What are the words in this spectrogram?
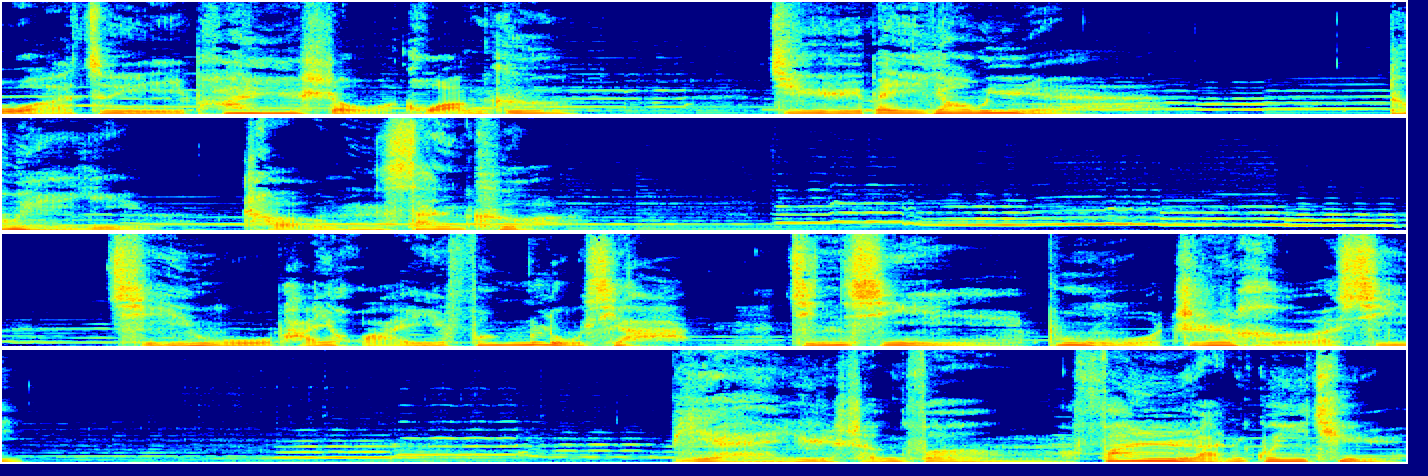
我醉拍手狂歌，举杯邀月，对影成三客。起舞徘徊风露下，今夕不知何夕。便欲乘风幡然归去，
